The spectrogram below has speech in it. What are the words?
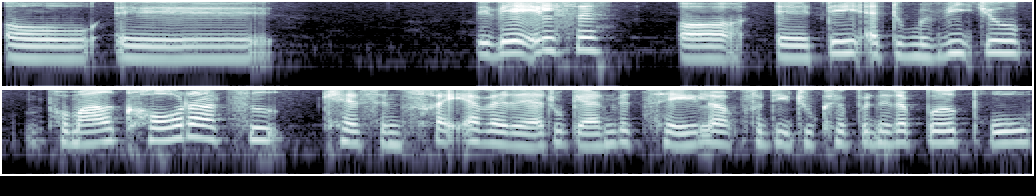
og øh, bevægelse og øh, det, at du med video på meget kortere tid kan centrere, hvad det er, du gerne vil tale om, fordi du kan netop både bruge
